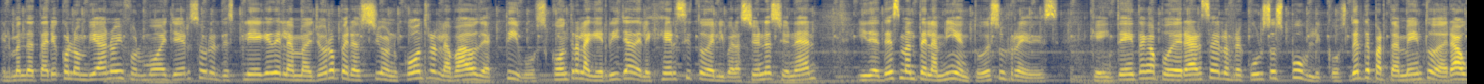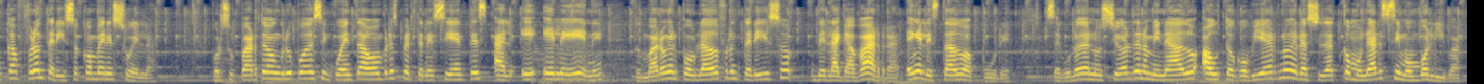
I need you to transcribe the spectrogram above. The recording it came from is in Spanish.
El mandatario colombiano informó ayer sobre el despliegue de la mayor operación contra el lavado de activos, contra la guerrilla del Ejército de Liberación Nacional y de desmantelamiento de sus redes, que intentan apoderarse de los recursos públicos del departamento de Arauca fronterizo con Venezuela. Por su parte, un grupo de 50 hombres pertenecientes al ELN tomaron el poblado fronterizo de La Gavarra, en el estado Apure, según lo denunció el denominado autogobierno de la ciudad comunal Simón Bolívar.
